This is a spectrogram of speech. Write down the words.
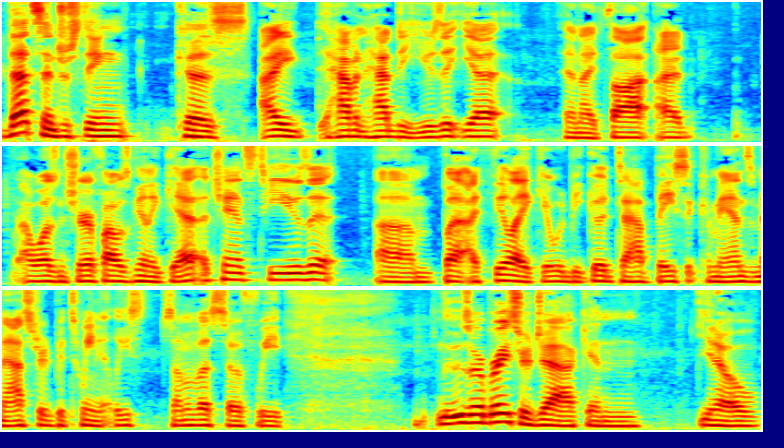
that's interesting because I haven't had to use it yet, and I thought I I wasn't sure if I was going to get a chance to use it. Um, but I feel like it would be good to have basic commands mastered between at least some of us. So if we lose our bracer jack, and you know,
